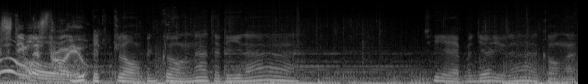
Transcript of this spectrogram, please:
First team destroy เฮ้ย you. เป็นกล่องเป็นกล่องน่าจะดีนะ ที่แอบมันเยอะอยู่นะกล่องอะ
